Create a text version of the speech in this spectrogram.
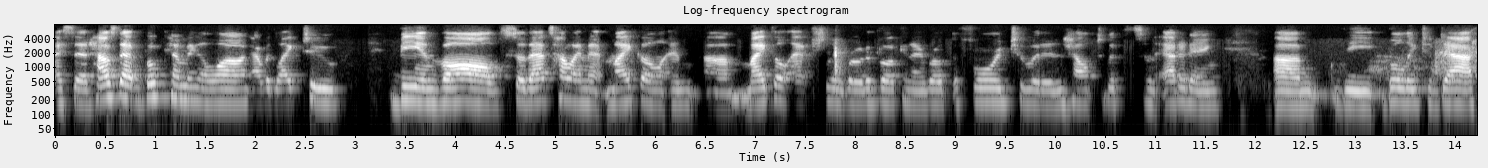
I said, "How's that book coming along? I would like to be involved." So that's how I met Michael, and um, Michael actually wrote a book, and I wrote the foreword to it and helped with some editing. Um, the Bullied to Death,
